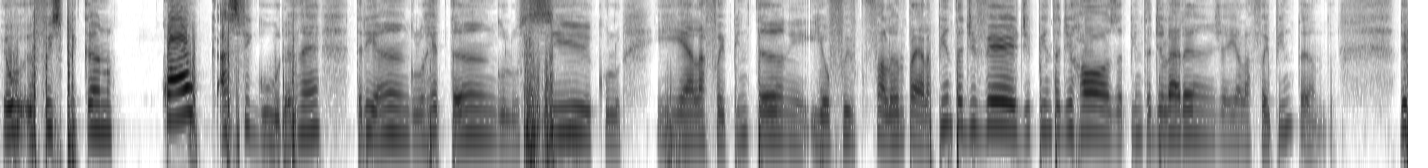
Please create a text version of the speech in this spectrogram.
Eu, eu fui explicando qual as figuras, né? Triângulo, retângulo, círculo, e ela foi pintando e eu fui falando para ela pinta de verde, pinta de rosa, pinta de laranja e ela foi pintando. De,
